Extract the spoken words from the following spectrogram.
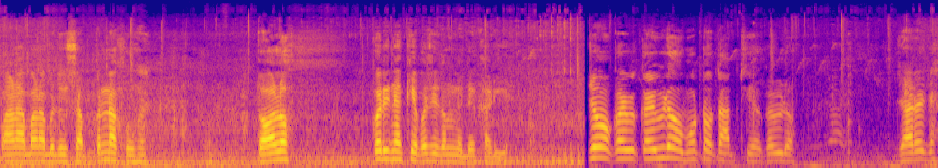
પાણા પાણા બધું સાફ કરી નાખવું હોય તો હાલો, કરી નાખીએ પછી તમને દેખાડીએ. જો કઈડો મોટો તાપ છે, કવિડો. જ્યારે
